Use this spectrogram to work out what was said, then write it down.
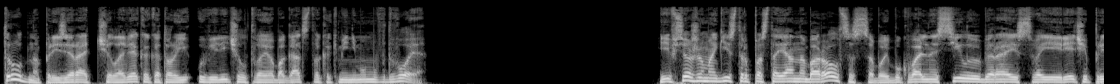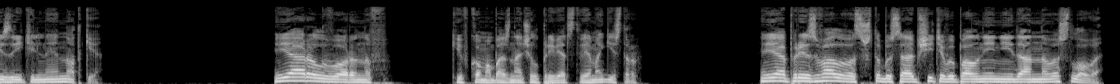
Трудно презирать человека, который увеличил твое богатство как минимум вдвое. И все же магистр постоянно боролся с собой, буквально силой убирая из своей речи презрительные нотки. «Ярл Воронов», — кивком обозначил приветствие магистр, — «я призвал вас, чтобы сообщить о выполнении данного слова».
